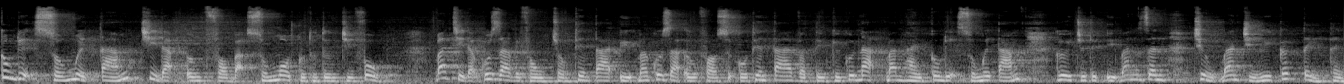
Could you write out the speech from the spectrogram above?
Công điện số 18 chỉ đạo ứng phó bão số 1 của Thủ tướng Chính phủ Ban chỉ đạo quốc gia về phòng chống thiên tai, Ủy ban quốc gia ứng phó sự cố thiên tai và tìm kiếm cứu nạn ban hành công điện số 18 gửi Chủ tịch Ủy ban dân, trưởng ban chỉ huy các tỉnh thành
